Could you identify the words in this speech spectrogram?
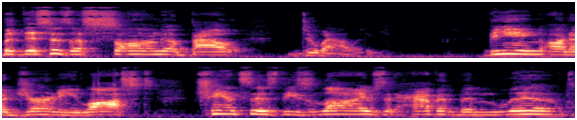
But this is a song about duality. Being on a journey, lost chances, these lives that haven't been lived,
